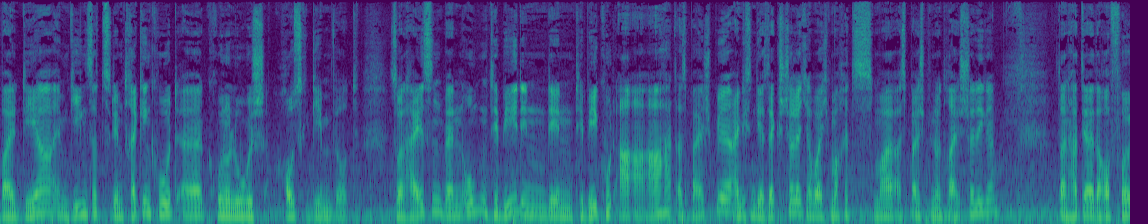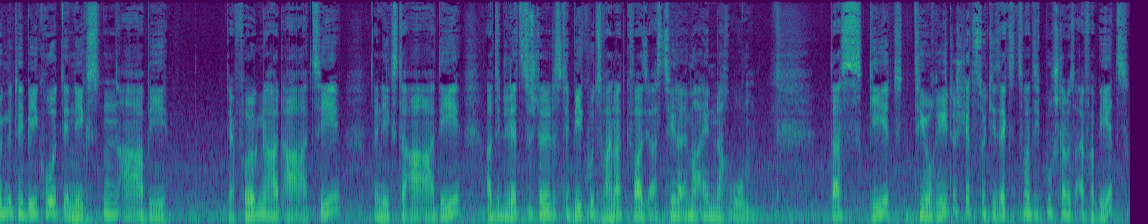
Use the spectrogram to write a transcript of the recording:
weil der im Gegensatz zu dem Tracking-Code äh, chronologisch ausgegeben wird. Soll heißen, wenn irgendein TB den, den TB-Code AAA hat, als Beispiel, eigentlich sind die ja sechsstellig, aber ich mache jetzt mal als Beispiel nur dreistellige, dann hat er darauf folgende TB-Code den nächsten AAB. Der folgende hat AAC, der nächste AAD. Also die letzte Stelle des TB-Codes wandert quasi als Zähler immer einen nach oben. Das geht theoretisch jetzt durch die 26 Buchstaben des Alphabets.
